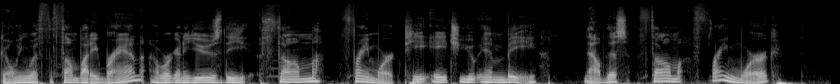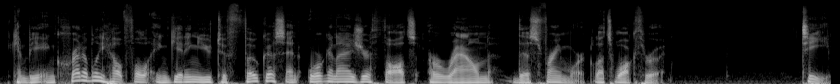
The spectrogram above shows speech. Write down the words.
Going with the Thumbody brand, uh, we're going to use the Thumb framework, T H U M B, Now, this thumb framework can be incredibly helpful in getting you to focus and organize your thoughts around this framework. Let's walk through it. T.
